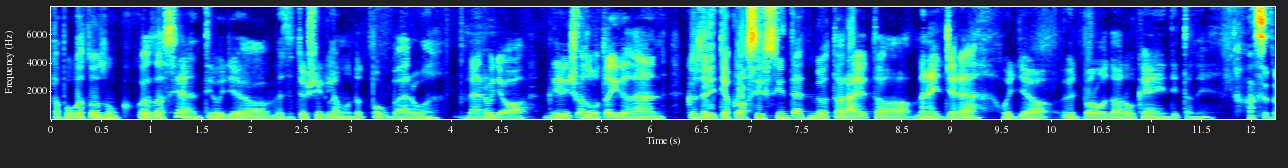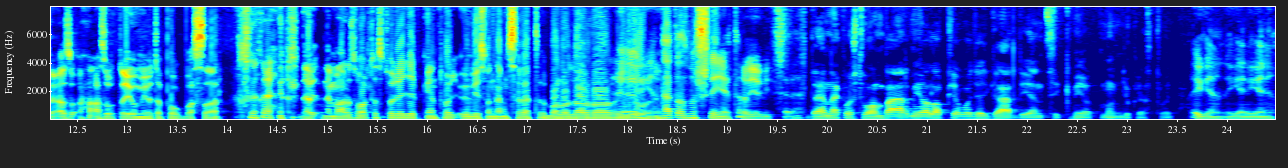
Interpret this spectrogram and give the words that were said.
tapogatózunk, az azt jelenti, hogy a vezetőség lemondott Pogbáról. Mert hogy a Grélis azóta igazán közelíti a klasszis szintet, mióta rájött a menedzsere, hogy a, őt baloldalról kell indítani. Azt hiszem, az, azóta jó, mióta Pogba szar. De nem az volt a sztori egyébként, hogy ő viszont nem szeret baloldalról indulni? Igen, tehát az most lényegtelen, hogy ő mit szeret. De ennek most van bármi alapja, vagy egy Guardian cikk miatt mondjuk ezt? Vagy... Igen, igen, igen.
